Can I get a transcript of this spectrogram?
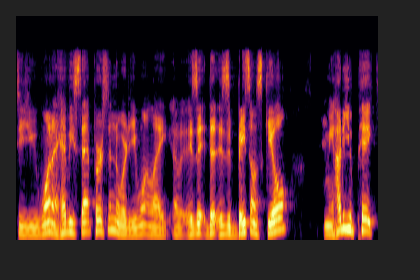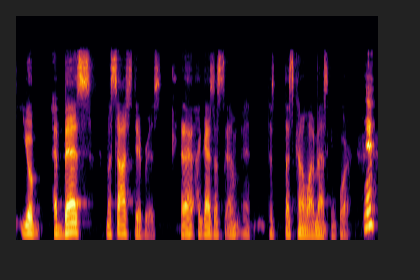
Do you want a heavy set person, or do you want like, is it is it based on skill? I mean, how do you pick your a best massage therapist? I guess that's um, that's, that's kind of what I'm asking for. It's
